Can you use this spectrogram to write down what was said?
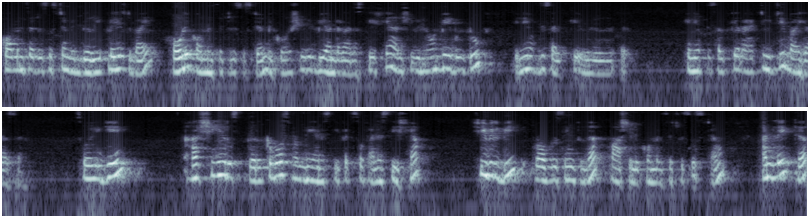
compensatory system will be replaced by wholly compensatory system because she will be under anesthesia and she will not be able to any of the self care uh, any of the self care activity by herself. So again, as she recovers from the effects of anesthesia, she will be progressing to the partially compensatory system and later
